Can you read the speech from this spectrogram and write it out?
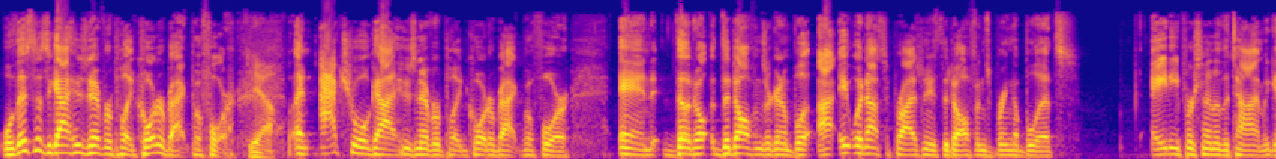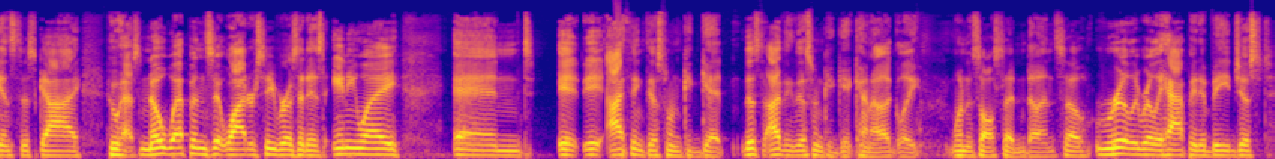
Well, this is a guy who's never played quarterback before. Yeah. An actual guy who's never played quarterback before. And the, the Dolphins are going to blitz. It would not surprise me if the Dolphins bring a blitz 80% of the time against this guy who has no weapons at wide receiver as it is anyway. And it, it, I think this one could get this. I think this one could get kind of ugly when it's all said and done. So really, really happy to be just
